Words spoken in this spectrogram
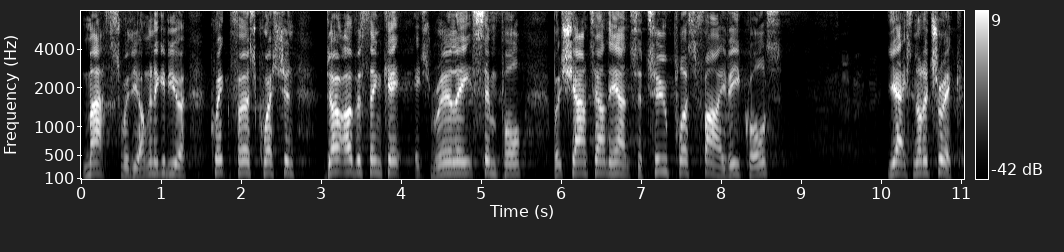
maths with you. I'm going to give you a quick first question. Don't overthink it, it's really simple, but shout out the answer. Two plus five equals yeah, it's not a trick.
